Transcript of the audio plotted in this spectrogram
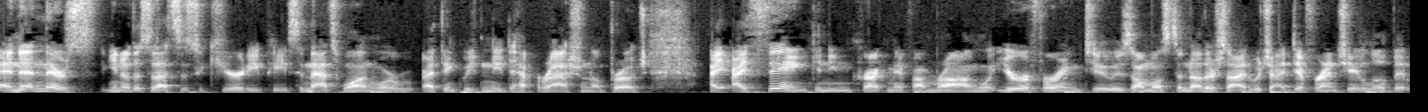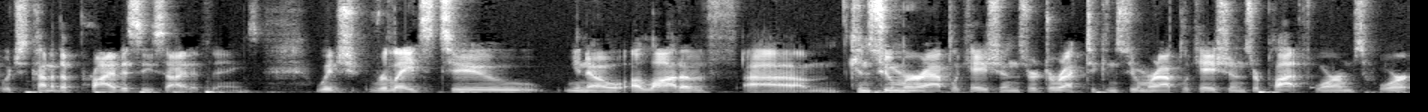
And then there's, you know, so that's the security piece. And that's one where I think we need to have a rational approach. I, I think, and you can correct me if I'm wrong, what you're referring to is almost another side, which I differentiate a little bit, which is kind of the privacy side of things, which relates to, you know, a lot of um, consumer applications or direct to consumer applications or platforms for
